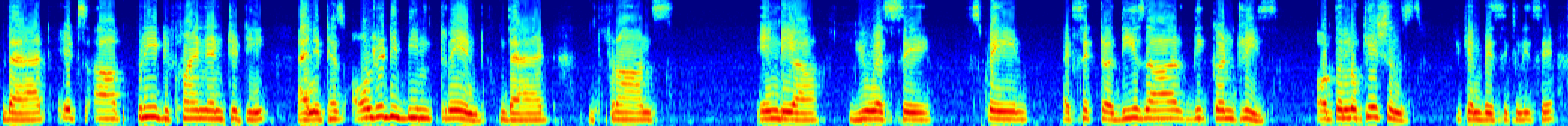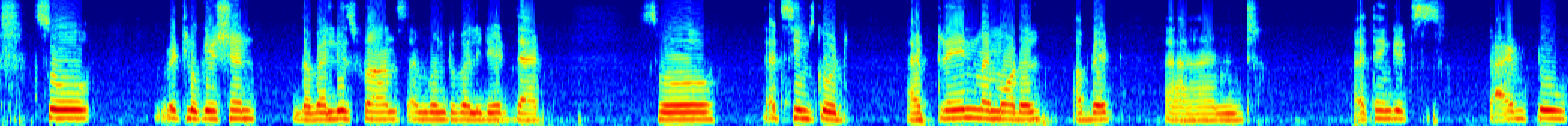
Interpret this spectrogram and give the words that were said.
that it's a predefined entity and it has already been trained that France India USA Spain etc these are the countries or the locations you can basically say. So wit location the value is France I'm going to validate that. So that seems good. I've trained my model a bit and I think it's time to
